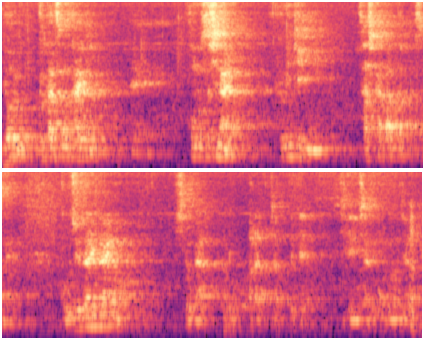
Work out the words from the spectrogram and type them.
う夜部活の帰りに、えー、鴻巣市内の踏切に差し掛かったらですね50代ぐらいの人が酔っ払っちゃってて自転車で転んじゃって、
